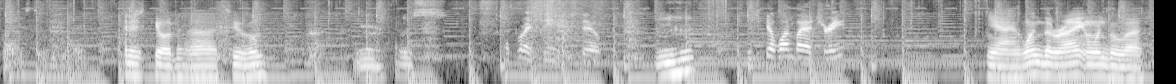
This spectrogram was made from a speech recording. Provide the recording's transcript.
Probably still in I just killed uh, two of them. Yeah, it was. That's what I seen too. Mm-hmm. Did you kill one by a tree? Yeah, one to the right and one to the left.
